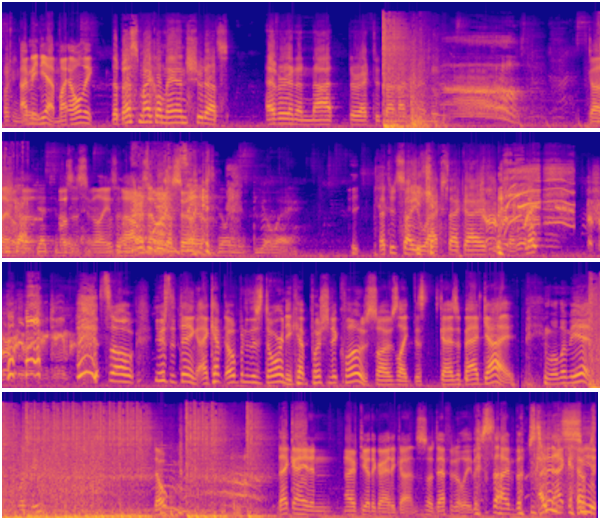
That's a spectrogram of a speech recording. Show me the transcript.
Fucking I mean, yeah, my only. the best Michael Mann shootouts ever in a not directed by Michael Mann movie. God, I He's got a hope dead that was a civilian. civilian. Was it- Oh, was it no, dude I'm up there? saying- Civilian is DOA. That dude saw you wax that guy. He was like, nope. Affirmative entry team. So here's the thing: I kept opening this door and he kept pushing it closed. So I was like, "This guy's a bad guy. He won't let me in." Was he? Nope. That guy didn't knife the other guy had a gun. So definitely this time those I didn't that guy see it.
